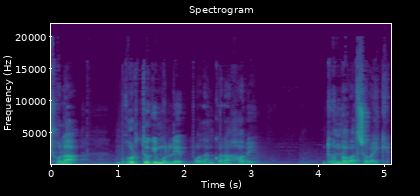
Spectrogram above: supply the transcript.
ছোলা ভর্তুকি মূল্যে প্রদান করা হবে। ধন্যবাদ সবাইকে।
